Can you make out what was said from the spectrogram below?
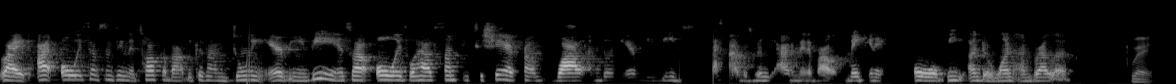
like I always have something to talk about because I'm doing Airbnb, and so I always will have something to share from while I'm doing Airbnb. That's I was really adamant about making it all be under one umbrella. Right,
